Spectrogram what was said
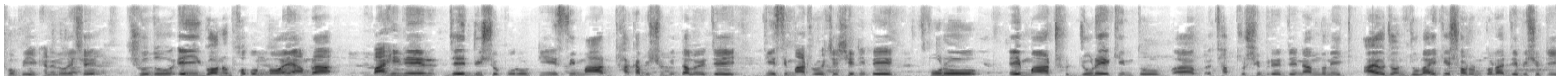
ছবি এখানে রয়েছে। শুধু এই গণভবন নয়, আমরা বাহিরের যে দৃশ্য, পুরো টিএসসি মাঠ, ঢাকা বিশ্ববিদ্যালয়ের যে টিএসসি মাঠ রয়েছে, সেটিতে পুরো এই মাঠ জুড়ে কিন্তু ছাত্র শিবিরের যে নান্দনিক আয়োজন, জুলাইকে স্মরণ করার যে বিষয়টি,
